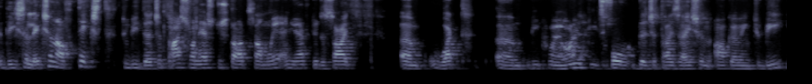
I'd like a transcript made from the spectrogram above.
the selection of text to be digitized, one has to start somewhere and you have to decide um, what um, the priorities for digitization are going to be.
